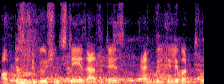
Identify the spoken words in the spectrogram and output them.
of distribution stays as it is and will deliver through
